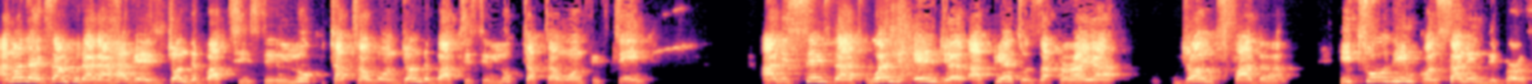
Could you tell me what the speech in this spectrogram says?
Another example that I have here is John the Baptist in Luke chapter 1. John the Baptist in Luke chapter 1 15. And it says that when the angel appeared to Zachariah, John's father, he told him concerning the birth.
